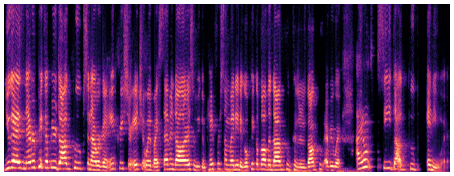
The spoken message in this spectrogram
"You guys never pick up your dog poop, so now we're going to increase your HOA by seven dollars, so we can pay for somebody to go pick up all the dog poop because there's dog poop everywhere." I don't see dog poop anywhere,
